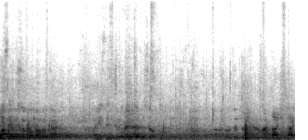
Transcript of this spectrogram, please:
Łapy wysoko, Paweł, tak? Ręce wysoko. Koncentracja na matce. Daj, tak?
